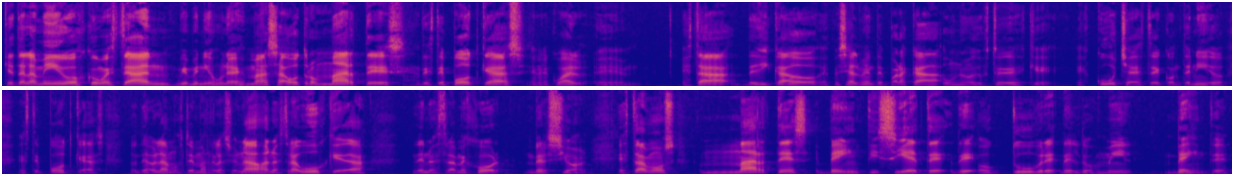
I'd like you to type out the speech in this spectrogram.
¿Qué tal amigos? ¿Cómo están? Bienvenidos una vez más a otro martes de este podcast en el cual eh, está dedicado especialmente para cada uno de ustedes que escucha este contenido, este podcast, donde hablamos temas relacionados a nuestra búsqueda de nuestra mejor versión. Estamos martes 27 de octubre del 2020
